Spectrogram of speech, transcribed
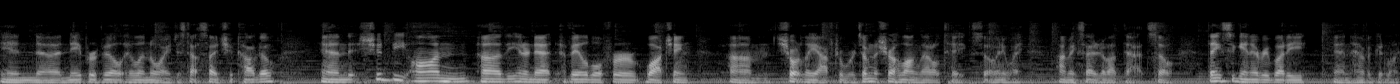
in uh, Naperville, Illinois, just outside Chicago, and it should be on uh, the internet, available for watching um, shortly afterwards. I'm not sure how long that'll take. So anyway, I'm excited about that. So thanks again, everybody, and have a good one.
